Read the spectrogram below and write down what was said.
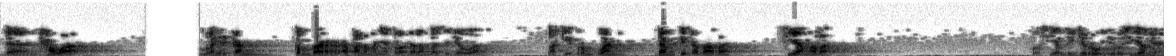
Dan Hawa melahirkan kembar apa namanya kalau dalam bahasa Jawa? Laki perempuan, dampit apa apa? Siam apa? Kok siam itu jeruk, jeruk siam ya.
